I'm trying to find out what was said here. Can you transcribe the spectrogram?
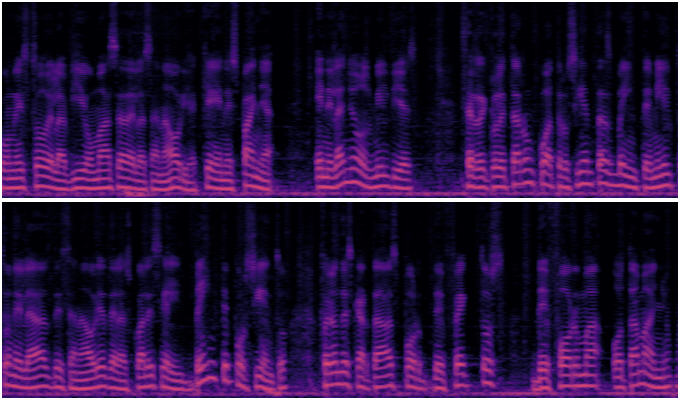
con esto de la biomasa de la zanahoria, que en España, en el año 2010, se recolectaron 420 mil toneladas de zanahorias, de las cuales el 20% fueron descartadas por defectos de forma o tamaño,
